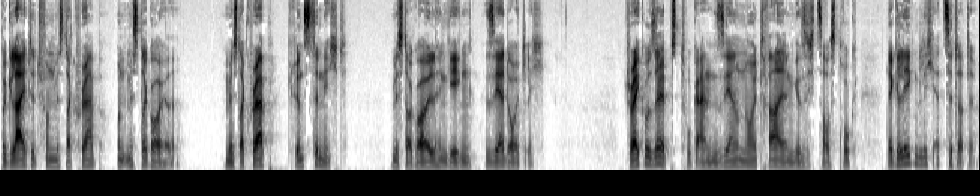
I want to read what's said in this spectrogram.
begleitet von Mr. Crab und Mr. Goyle. Mr. Crab grinste nicht. Mr. Goyle hingegen sehr deutlich. Draco selbst trug einen sehr neutralen Gesichtsausdruck, der gelegentlich erzitterte.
